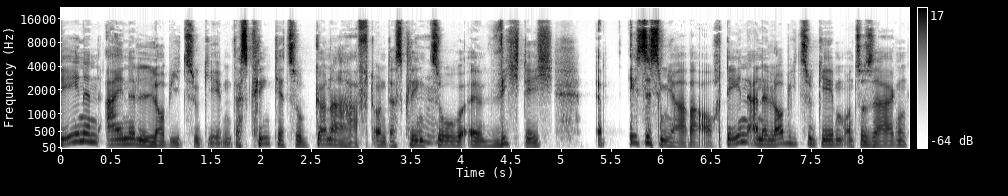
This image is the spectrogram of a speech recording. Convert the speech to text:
denen eine Lobby zu geben, das klingt jetzt so gönnerhaft und das klingt mhm. so äh, wichtig. Äh, ist es mir aber auch, denen eine Lobby zu geben und zu sagen,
